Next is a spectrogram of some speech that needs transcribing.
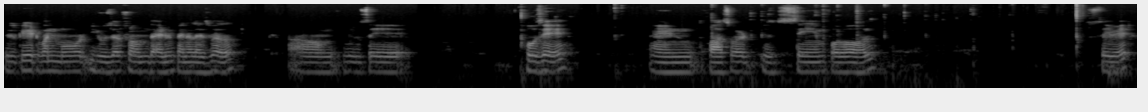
We'll create one more user from the admin panel as well. Um, we'll say Jose and the password is same for all. Save it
